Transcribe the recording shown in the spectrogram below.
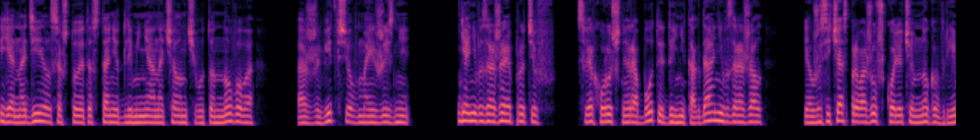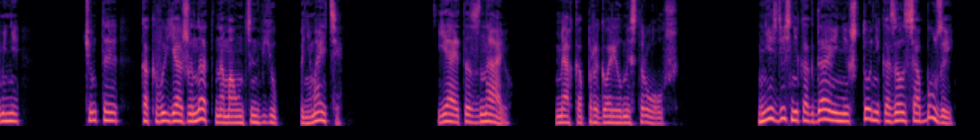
Я надеялся, что это станет для меня началом чего-то нового, оживит все в моей жизни. Я не возражаю против сверхурочной работы, да и никогда не возражал. Я уже сейчас провожу в школе очень много времени. В чем-то как вы, я женат на Маунтин-Вью, понимаете?» «Я это знаю», — мягко проговорил мистер Уолш. «Мне здесь никогда и ничто не казалось обузой.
